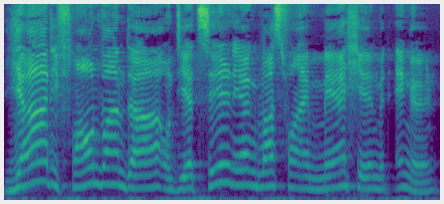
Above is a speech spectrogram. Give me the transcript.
Ja, die Frauen waren da und die erzählen irgendwas von einem Märchen mit Engeln.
